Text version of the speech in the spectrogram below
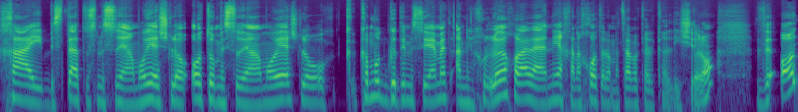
חי בסטטוס מסוים, או יש לו אוטו מסוים, או יש לו כמות בגדים מסוימת, אני לא יכולה להניח הנחות על המצב הכלכלי שלו, ועוד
